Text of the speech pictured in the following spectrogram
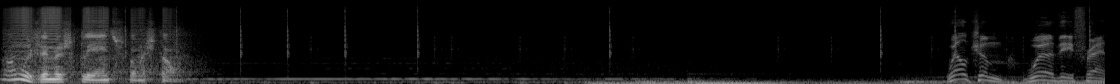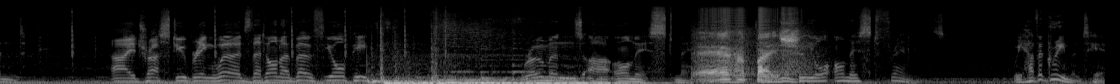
Vamos ver meus clientes como estão. Welcome, worthy friend. I trust you bring words that honor both your people. É, rapaz. We have agreement here.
